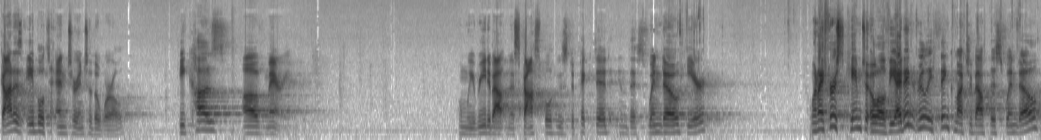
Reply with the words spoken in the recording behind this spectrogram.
God is able to enter into the world because of Mary, whom we read about in this gospel, who's depicted in this window here. When I first came to OLV, I didn't really think much about this window.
